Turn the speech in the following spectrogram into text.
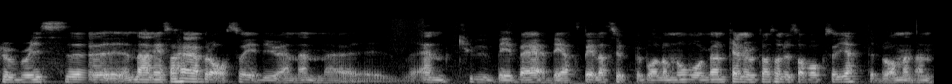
Drew Brees, eh, när han är så här bra så är det ju en, en, eh, en QB värdig att spela Super Bowl om någon. Ken Newton som du sa var också jättebra men, men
